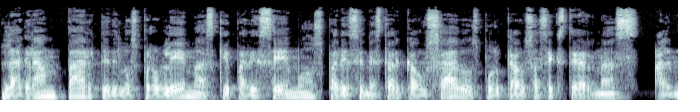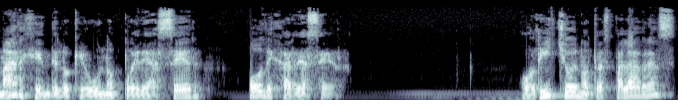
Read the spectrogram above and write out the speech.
La gran parte de los problemas que padecemos parecen estar causados por causas externas al margen de lo que uno puede hacer o dejar de hacer. O dicho en otras palabras,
